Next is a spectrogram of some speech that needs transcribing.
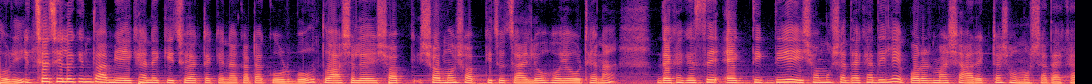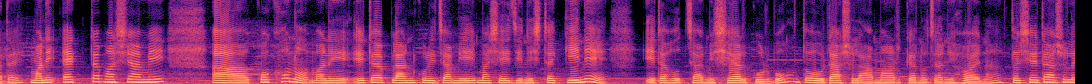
ধরি। ইচ্ছা ছিল কিন্তু আমি এখানে কিছু একটা কেনাকাটা করব। তো আসলে সব সময় সব কিছু চাইলেও হয়ে ওঠে না। দেখা গেছে একদিক দিয়ে এই সমস্যা দেখা দিলে পরের মাসে আরেকটা সমস্যা দেখা দেয়। মানে একটা মাসে আমি কখনো মানে এটা প্ল্যান করি যে আমি এই মাসে এই জিনিসটা কিনে এটা হচ্ছে আমি শেয়ার করব। তো ওটা আসলে আমার কেন জানি হয় না। তো সেটা আসলে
